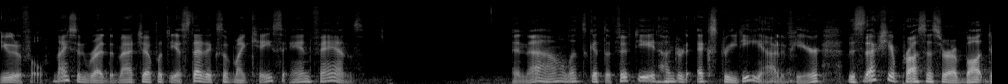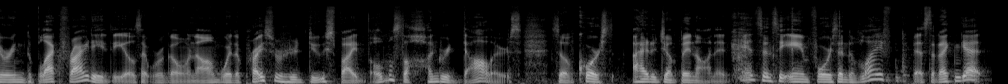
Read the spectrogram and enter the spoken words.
Beautiful. Nice and red to match up with the aesthetics of my case and fans. And now, let's get the 5800 X3D out of here. This is actually a processor I bought during the Black Friday deals that were going on, where the price was reduced by almost $100. So of course, I had to jump in on it. And since the AM4 is end of life, best that I can get.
